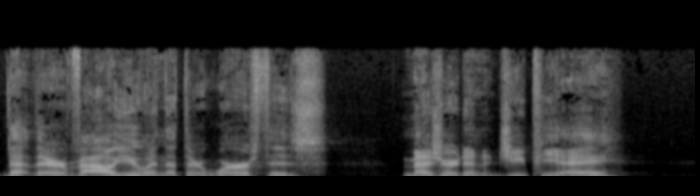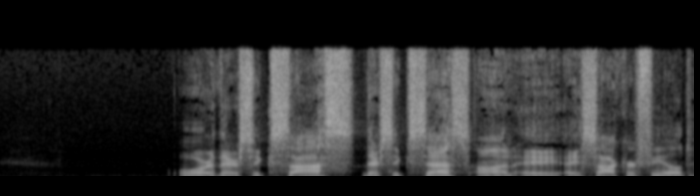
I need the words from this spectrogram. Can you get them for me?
that their value and that their worth is measured in a GPA or their success, their success on a, a soccer field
